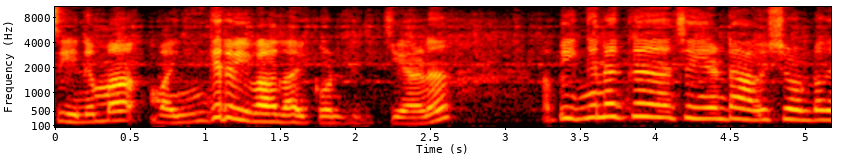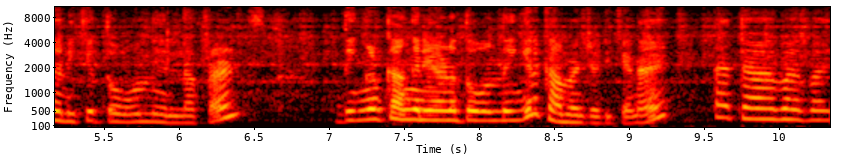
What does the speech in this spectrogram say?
സിനിമ ഭയങ്കര വിവാദമായിക്കൊണ്ടിരിക്കുകയാണ്. അപ്പോൾ ഇങ്ങനെയൊക്കെ ചെയ്യേണ്ട ആവശ്യമുണ്ടോ എന്ന് എനിക്ക് തോന്നുന്നില്ല ഫ്രണ്ട്സ് നിങ്ങൾക്ക് അങ്ങനെയാണ് തോന്നുന്നതെങ്കിൽ കമന്റ് അടിക്കണേ. Tata bye bye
